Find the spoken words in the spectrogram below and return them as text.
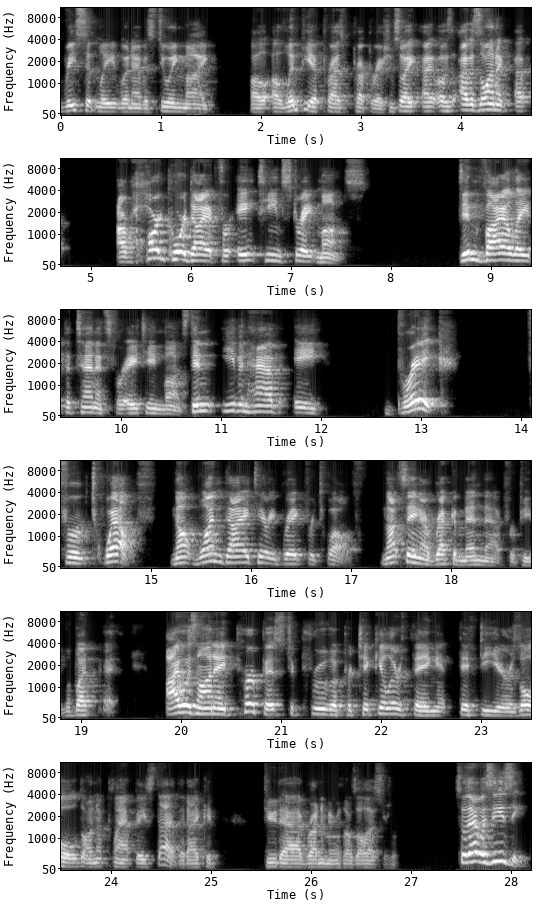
recently when I was doing my uh, Olympia pre- preparation, so I, I, was I was on a, a, a hardcore diet for 18 straight months. Didn't violate the tenets for 18 months. Didn't even have a break for 12. Not one dietary break for 12. Not saying I recommend that for people, but I was on a purpose to prove a particular thing at 50 years old on a plant based diet that I could do that, run a marathons, all that sort of stuff. So that was easy.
